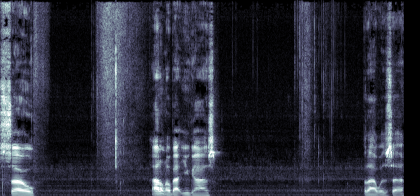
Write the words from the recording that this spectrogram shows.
So, I don't know about you guys, but I was uh,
